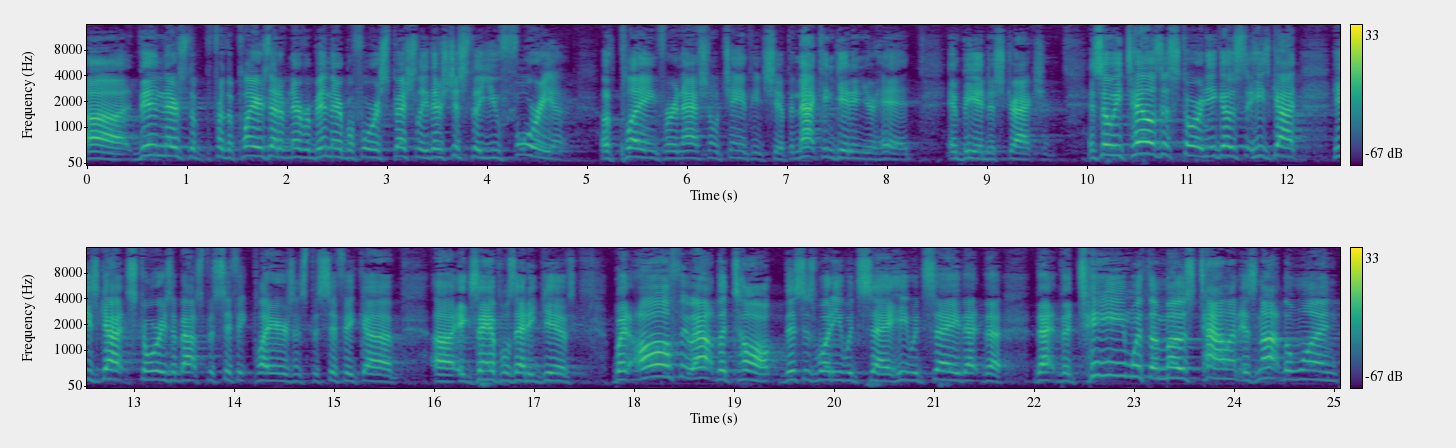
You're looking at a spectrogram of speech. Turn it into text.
Uh, then there's the, for the players that have never been there before, especially, there's just the euphoria of playing for a national championship, and that can get in your head and be a distraction. And so he tells this story, and he goes, he's got, he's got stories about specific players and specific uh, uh, examples that he gives. But all throughout the talk, this is what he would say. He would say that the, that the team with the most talent is not the one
